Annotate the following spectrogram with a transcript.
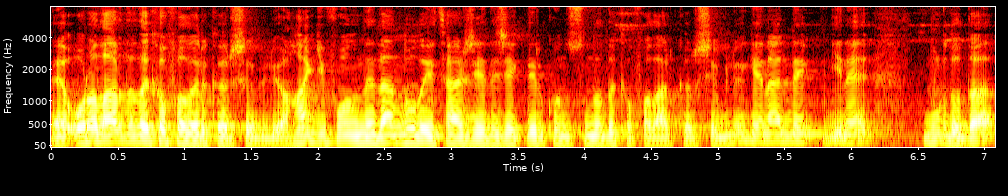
e, oralarda da kafaları karışabiliyor. Hangi fonu neden dolayı tercih edecekleri konusunda da kafalar karışabiliyor. Genelde yine burada da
